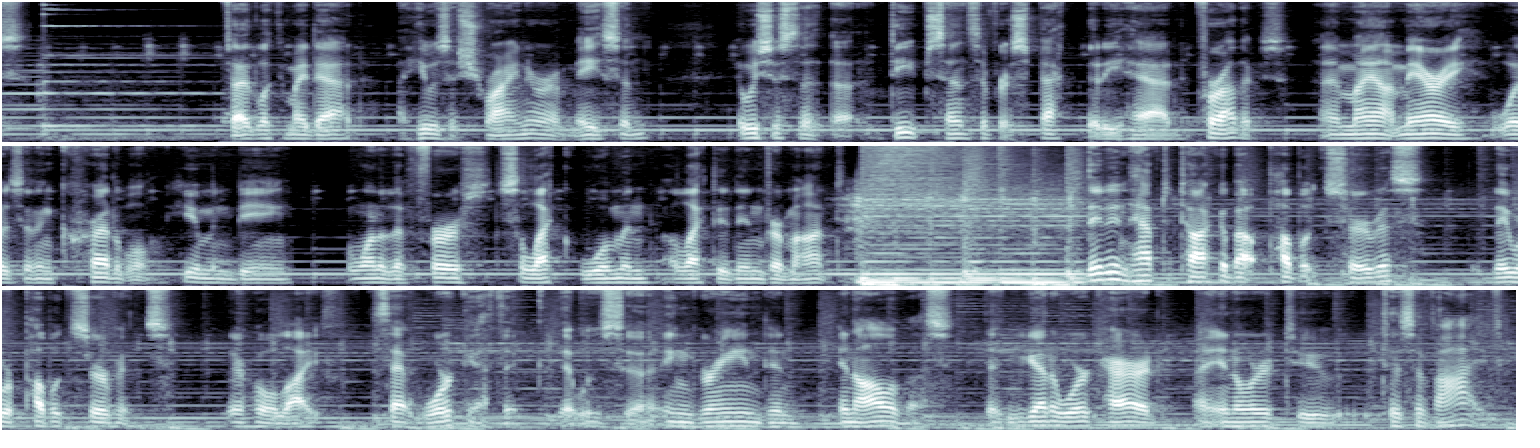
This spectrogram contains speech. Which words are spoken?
So I'd look at my dad. He was a Shriner, a Mason. It was just a, a, deep sense of respect that he had for others. And my Aunt Mary was an incredible human being, one of the first select women elected in Vermont. They didn't have to talk about public service. They were public servants their whole life. It's that work ethic that was uh, ingrained in, in all of us, that we got to work hard uh, in order to, to survive.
